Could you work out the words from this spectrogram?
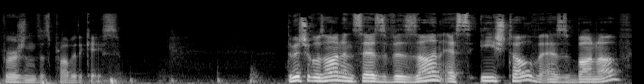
versions. That's probably the case. The Mishnah goes on and says, "Vizan es ishtov as banav."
